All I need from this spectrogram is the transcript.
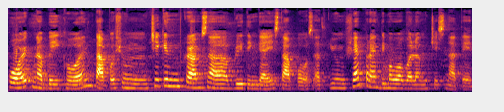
pork na bacon, tapos yung chicken crumbs na breading guys, tapos at yung syempre hindi mawawalang cheese natin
